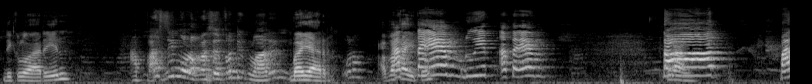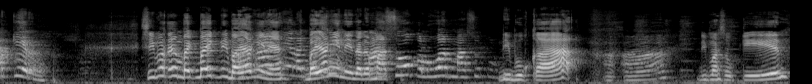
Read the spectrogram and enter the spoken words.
dikeluarin, Apa sih lakukan sesuatu dikeluarin? bayar. Ulang. Apakah itu? ATM duit ATM Tot. Parkir. Simak yang baik-baik nih, bayangin ya. Makanya Bayangin nih dalam mat. Masuk, keluar, masuk. Dibuka, Uh-uh. dimasukin,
